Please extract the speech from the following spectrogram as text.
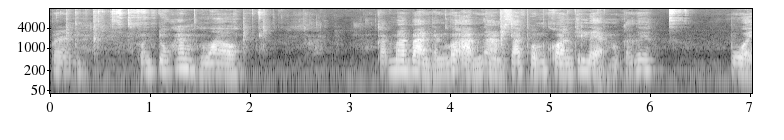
เป็นฝนตกห้ามหัวเอากลับมาบ้านกันว่าอาบน้ำซัดผมก่อนที่แหลกมันก็เลยป่วย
